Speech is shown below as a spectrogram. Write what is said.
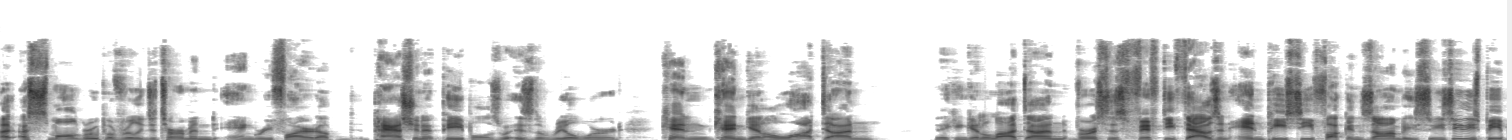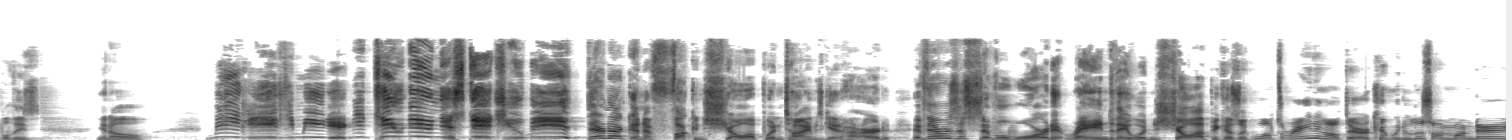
A, a small group of really determined, angry, fired up, passionate people is, is the real word. Can can get a lot done. They can get a lot done versus 50,000 NPC fucking zombies. So you see these people, these, you know, they're not to fucking show up when times get hard. If there was a civil war and it rained, they wouldn't show up because, like, well, it's raining out there. Can't we do this on Monday?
